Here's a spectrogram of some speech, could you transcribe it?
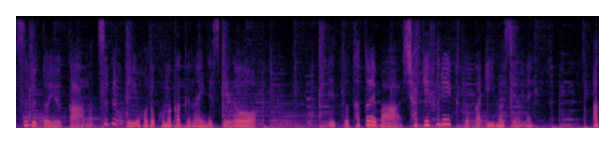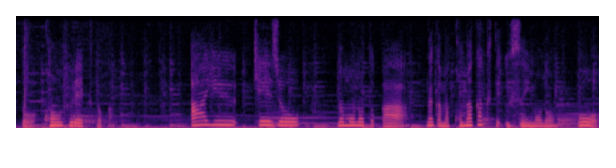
粒というか、まあ、粒っていうほど細かくないんですけど、えっと、例えば鮭フレークとか言いますよね。あとコーンフレークとか。ああいう形状のものとかなんかまあ細かくて薄いものを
